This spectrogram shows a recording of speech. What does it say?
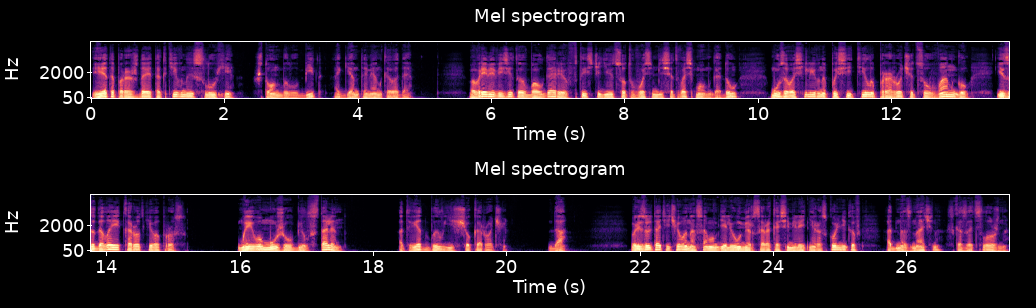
и это порождает активные слухи, что он был убит агентами НКВД. Во время визита в Болгарию в 1988 году Муза Васильевна посетила пророчицу Вангу и задала ей короткий вопрос. «Моего мужа убил Сталин?» Ответ был еще короче. Да. В результате чего на самом деле умер 47-летний Раскольников, однозначно сказать сложно.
